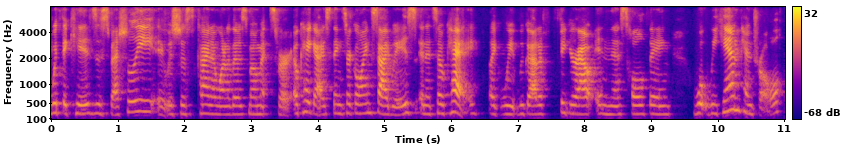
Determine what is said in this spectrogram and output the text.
with the kids, especially, it was just kind of one of those moments where, okay, guys, things are going sideways and it's okay. Like we, we got to figure out in this whole thing what we can control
